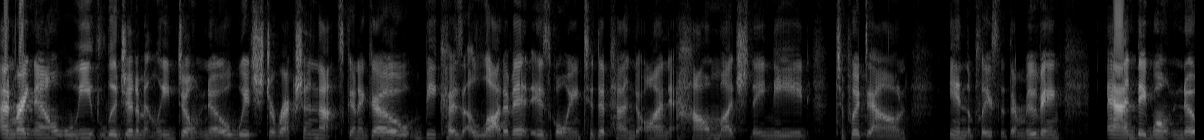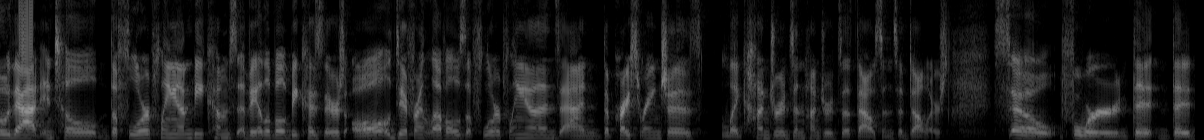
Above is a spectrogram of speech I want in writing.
And right now we legitimately don't know which direction that's going to go because a lot of it is going to depend on how much they need to put down in the place that they're moving and they won't know that until the floor plan becomes available because there's all different levels of floor plans and the price ranges like hundreds and hundreds of thousands of dollars. So for the the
